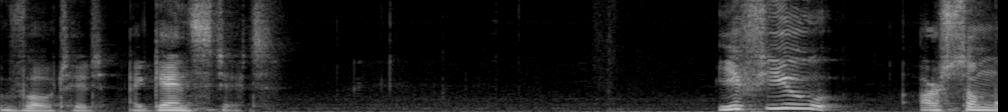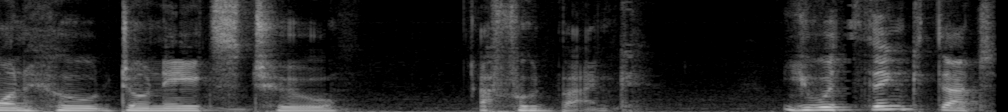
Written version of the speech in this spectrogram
voted against it if you are someone who donates to a food bank, you would think that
